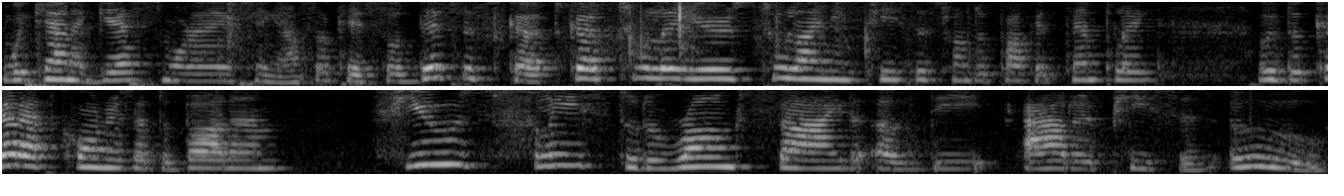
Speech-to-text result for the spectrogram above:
we kind of guess more than anything else. Okay, so this is cut. Cut two layers, two lining pieces from the pocket template with the cut out corners at the bottom. Fuse fleece to the wrong side of the outer pieces. Ooh,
